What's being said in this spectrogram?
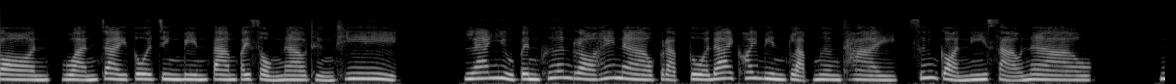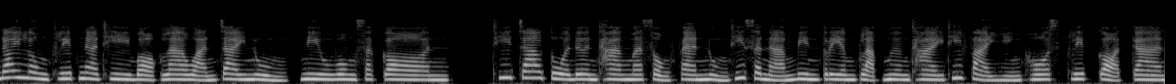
กร หวานใจตัวจริงบินตามไปส่งนาวถึงที่ และอยู่เป็นเพื่อนรอให้นาวปรับตัวได้ค่อยบินกลับเมืองไทย ซึ่งก่อนนี้สาวนาว ได้ลงคลิปนาทีบอกลาหวานใจหนุ่ม นิววงศกร ที่เจ้าตัวเดินทางมาส่งแฟนหนุ่มที่สนามบินเตรียมกลับเมืองไทยที่ฝ่ายหญิงโพสต์คลิปกอดกัน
